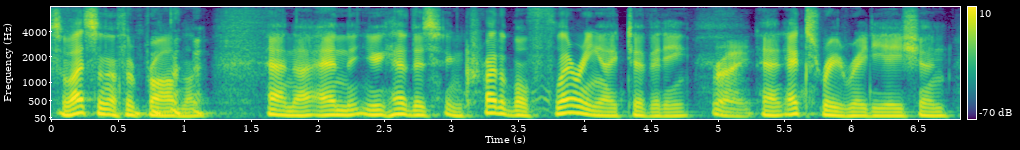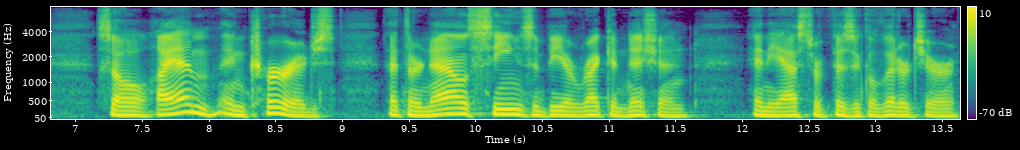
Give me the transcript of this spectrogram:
So that's another problem. and, uh, and you have this incredible flaring activity Right. and X ray radiation. So I am encouraged that there now seems to be a recognition in the astrophysical literature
